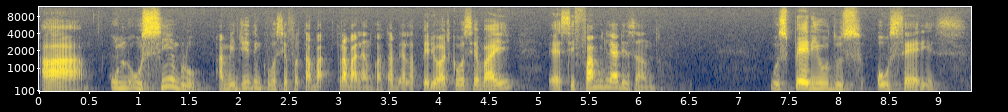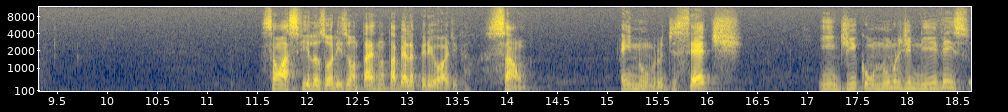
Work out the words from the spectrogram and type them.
A, o, o, símbolo, à medida em que você for tra trabalhando com a tabela periódica, você vai é, se familiarizando os períodos ou séries são as filas horizontais na tabela periódica. São em número de 7 e indicam o número de níveis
